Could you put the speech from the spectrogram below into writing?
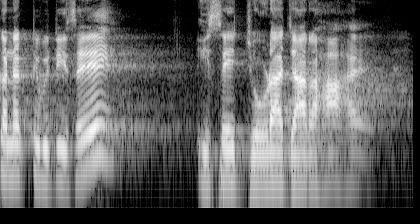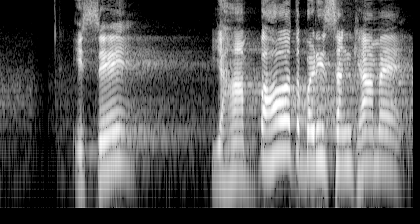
कनेक्टिविटी से इसे जोड़ा जा रहा है। इससे यहाँ बहुत बड़ी संख्या में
